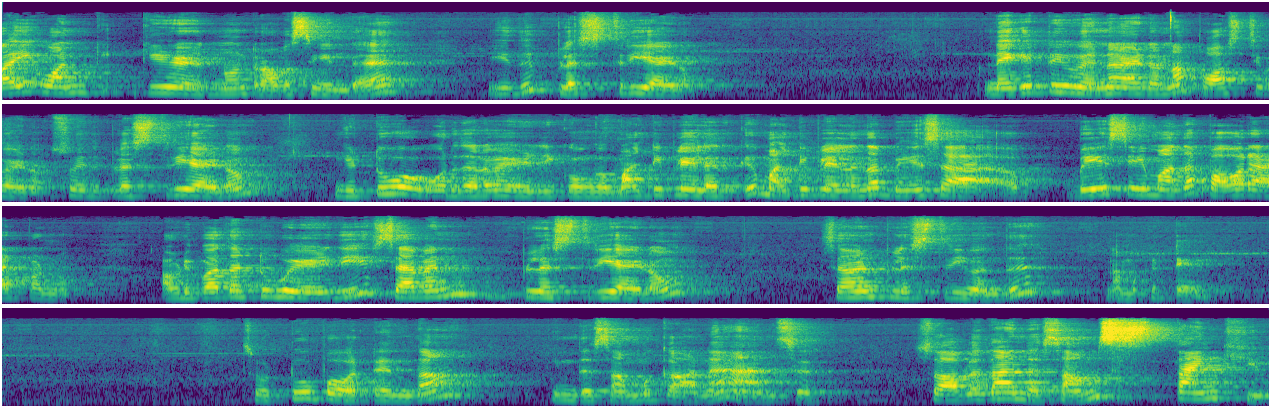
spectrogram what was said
பை ஒன் கீழே எழுதணுன்ற அவசியம் இல்லை. இது ப்ளஸ் த்ரீ ஆகிடும் நெகட்டிவ் என்ன ஆகிடும்னா பாசிட்டிவ் ஆகிடும் ஸோ இது ப்ளஸ் த்ரீ ஆகிடும் இங்கே டூவை ஒரு தடவை எழுதிக்கோங்க. மல்டிப்ளேயில் இருக்குது மல்டிப்ளேயில் இருந்தால் பேஸ் பேஸ் சேமாக இருந்தால் பவர் ஆட் பண்ணும். அப்படி பார்த்தா டூ எழுதி செவன் ப்ளஸ் த்ரீ ஆகிடும் செவன் ப்ளஸ் த்ரீ வந்து நமக்கு ten so two power ten தான் இந்த சம்முக்கான ஆன்சர் ஸோ அவ்வளோதான் இந்த சம்ஸ் தேங்க்யூ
